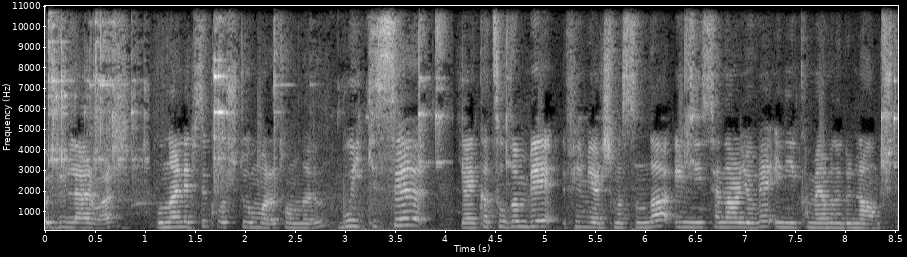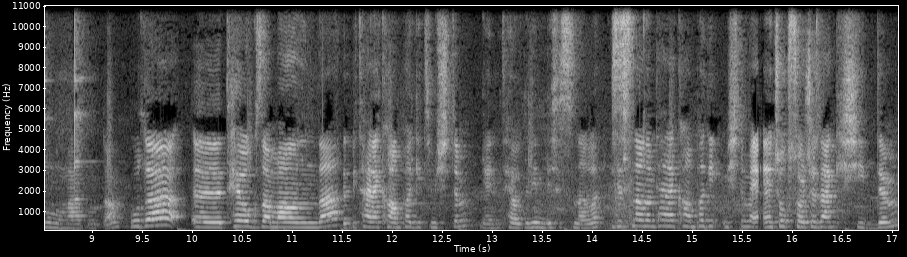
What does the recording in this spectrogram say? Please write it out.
ödüller var. Bunların hepsi koştuğum maratonların. Bu ikisi yani katıldığım bir film yarışmasında en iyi senaryo ve en iyi kameraman ödülünü almıştım. Bunlar burada. Bu da e, TEOG zamanında bir tane kampa gitmiştim. Yani TEOG dediğim lise sınavı. Lise sınavında bir tane kampa gitmiştim ve en çok soru çözen kişiydim.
